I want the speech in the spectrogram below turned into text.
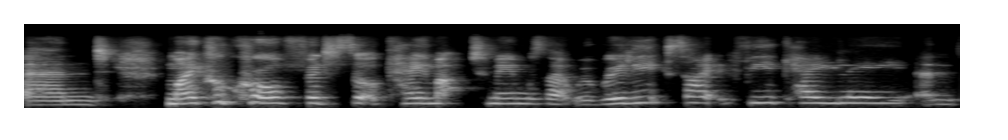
And Michael Crawford sort of came up to me and was like, We're really excited for you, Ceili. And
